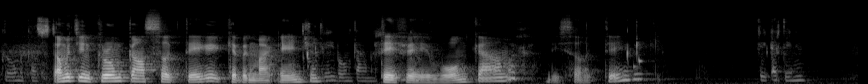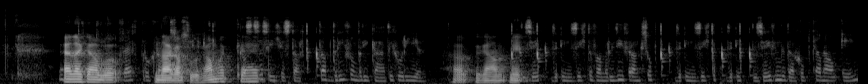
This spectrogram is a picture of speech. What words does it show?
Chromecast. Dan moet je een Chromecast selecteren. Ik heb er maar eentje. TV-woonkamer. TV woonkamer, die selecteer ik. VRT nu. En dan gaan we naar een geselecteerd. programma kijken. Gestart. Tab 3 van 3 categorieën. We gaan mee. De, de inzichten van Rudy Franks op. De inzichten. De, de zevende dag op kanaal 1.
